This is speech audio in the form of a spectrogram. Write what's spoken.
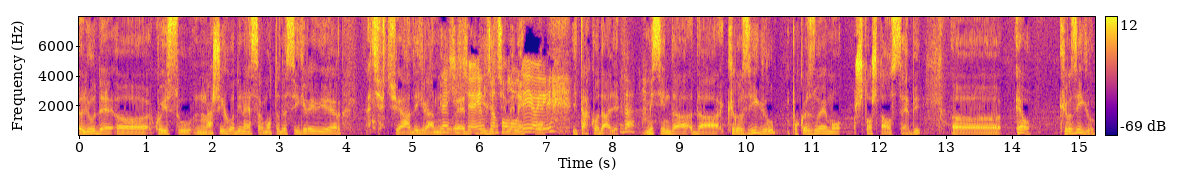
Ljude uh, koji su naših godina je sramota da se igraju jer ću ja da igram nije u redu, vidjet će me neko i tako dalje. Mislim da, da kroz igru pokazujemo što šta o sebi. Uh, evo, kroz igru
